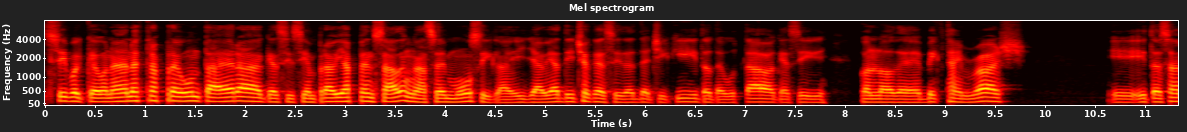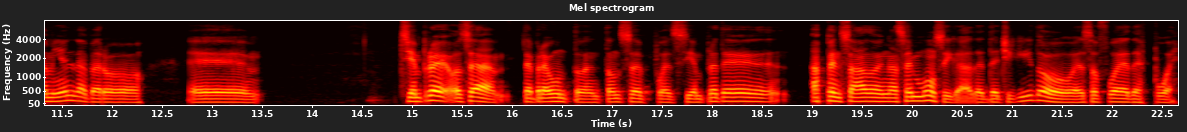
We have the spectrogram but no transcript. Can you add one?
sí, porque una de nuestras preguntas era que si siempre habías pensado en hacer música y ya habías dicho que si desde chiquito te gustaba, que si con lo de Big Time Rush y, y toda esa mierda, pero eh, siempre, o sea, te pregunto, entonces, pues siempre te has pensado en hacer música desde chiquito o eso fue después?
